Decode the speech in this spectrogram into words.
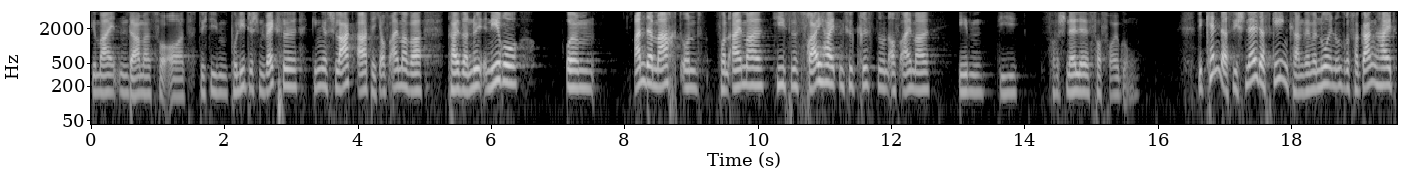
Gemeinden damals vor Ort. Durch den politischen Wechsel ging es schlagartig. Auf einmal war Kaiser Nero ähm, an der Macht und von einmal hieß es Freiheiten für Christen und auf einmal eben die schnelle Verfolgung. Wir kennen das, wie schnell das gehen kann, wenn wir nur in unsere Vergangenheit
